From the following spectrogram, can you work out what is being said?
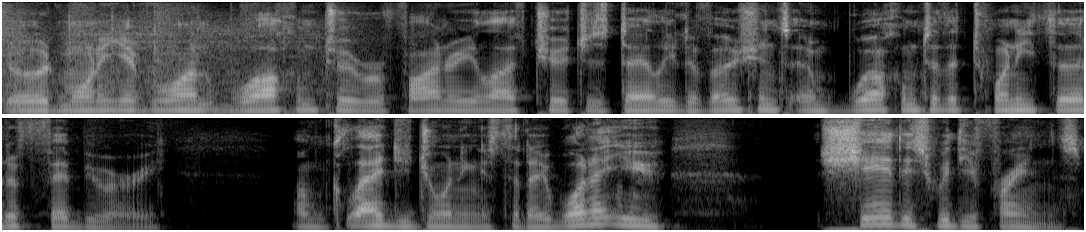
Good morning, everyone. Welcome to Refinery Life Church's daily devotions and welcome to the 23rd of February. I'm glad you're joining us today. Why don't you share this with your friends?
